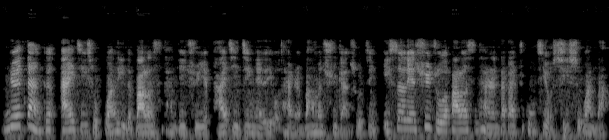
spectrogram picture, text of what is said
约旦跟埃及所管理的巴勒斯坦地区也排挤境内的犹太人，把他们驱赶出境。以色列驱逐了巴勒斯坦人，大概估计有七十万吧。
